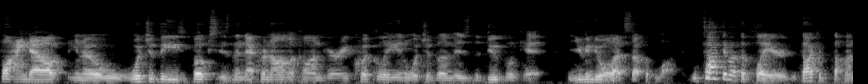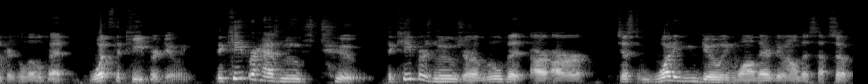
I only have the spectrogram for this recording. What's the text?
find out, you know, which of these books is the Necronomicon very quickly and which of them is the duplicate. You can do all that stuff with luck. We've talked about the players, we talked about the hunters a little bit. What's the keeper doing? The keeper has moves too. The keeper's moves are a little bit, are, are just what are you doing while they're doing all this stuff? So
